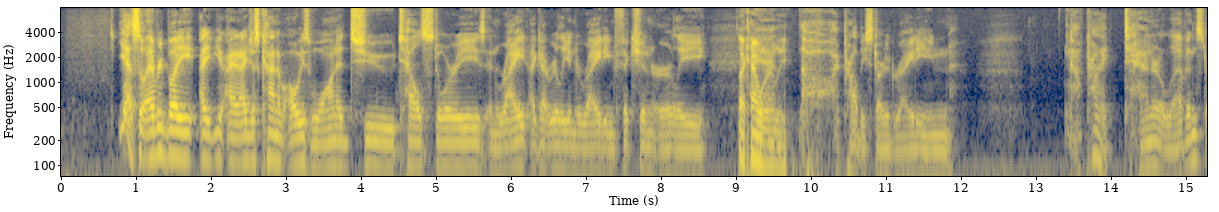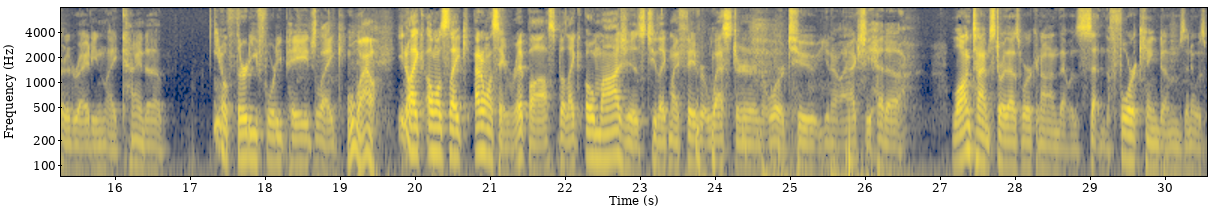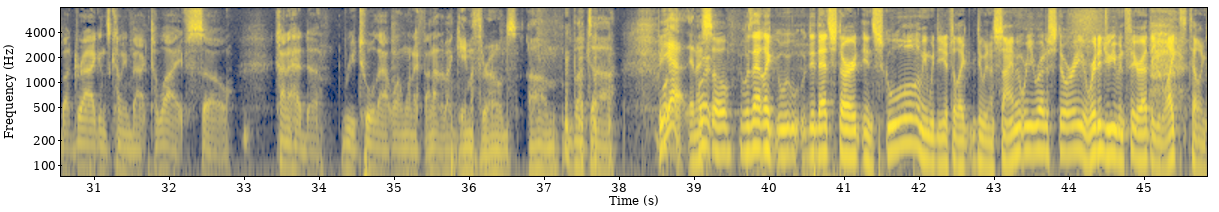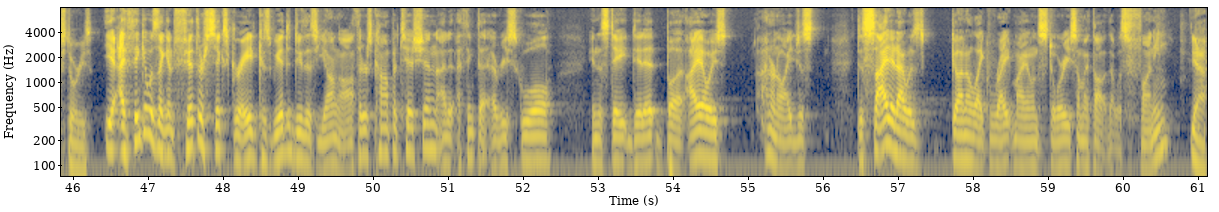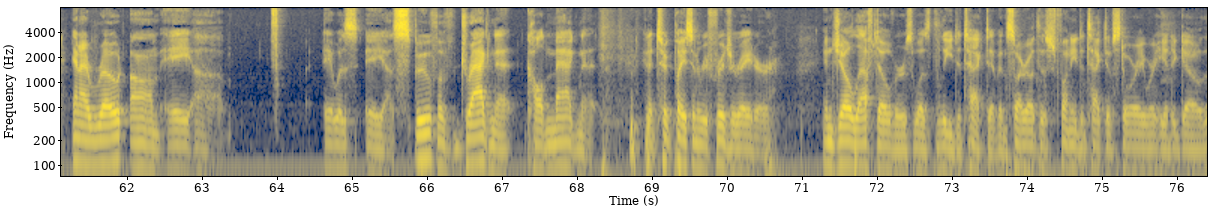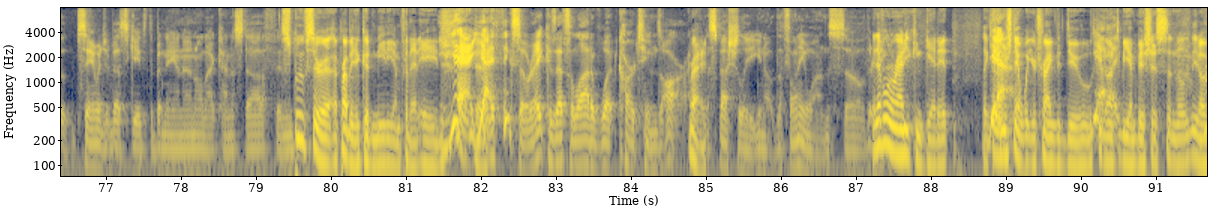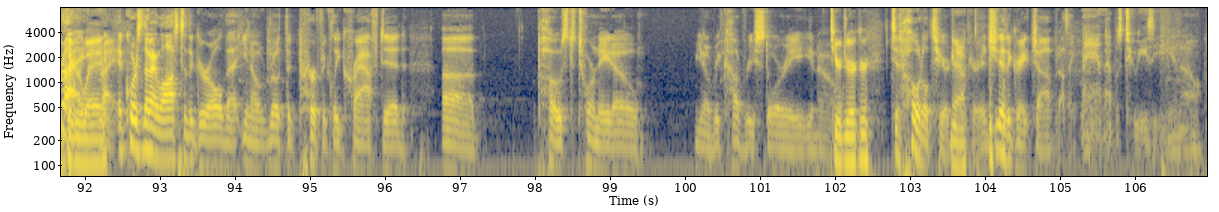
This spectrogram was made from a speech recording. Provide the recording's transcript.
Yeah, so everybody, I you know, I I just kind of always wanted to tell stories and write. I got really into writing fiction early. Like how And, early? Oh, I probably started writing. oh, probably like ten or eleven. Started writing like kind of, you know, 30, 40 page like Oh wow. you know, like almost like I don't want to say rip-offs, but like homages to like my favorite western or to you know I actually had a long time story that I was working on that was set in the Four Kingdoms and it was about dragons coming back to life. So kind of had to retool that one when I found out about Game of Thrones. Um, but uh, but yeah, and I so Was that like? w- w- Did that start in school? I mean, did you have to like do an assignment where you wrote a story, or where did you even figure out that you liked telling stories? Yeah, I think it was like in fifth or sixth grade because we had to do this young authors competition. I, I think that every school in the state did it, but I always, I don't know, I just decided I was gonna like write my own story, something I thought that was funny, Yeah. and I wrote um, a, uh, it was a, uh spoof of Dragnet called Magnet, and it took place in a refrigerator and Joe Leftovers was the lead detective. And so I wrote this funny detective story where he had to go. The sandwich investigates the banana and all that kind of stuff. And Spoofs are uh, probably a good medium for that age. yeah, yeah, I think so, right? Because that's a lot of what cartoons are, I mean, Right. especially you know the funny ones. So And everyone around you can get it. Like they understand what you're trying to do. you don't have to be ambitious in the you know bigger way. Right. Of course, then I lost to the girl that you know wrote the perfectly crafted uh, post tornado, you know, recovery story. You know, Tearjerker. total tearjerker, and she did a great job. But I was like, man, that was too easy, you know.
